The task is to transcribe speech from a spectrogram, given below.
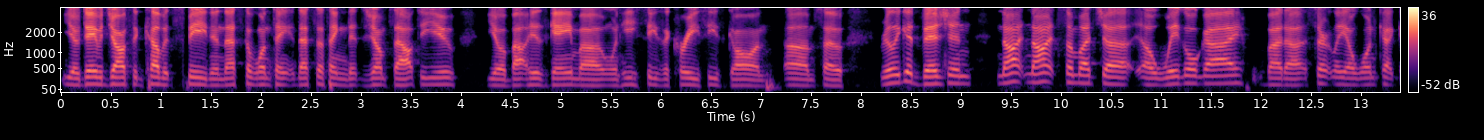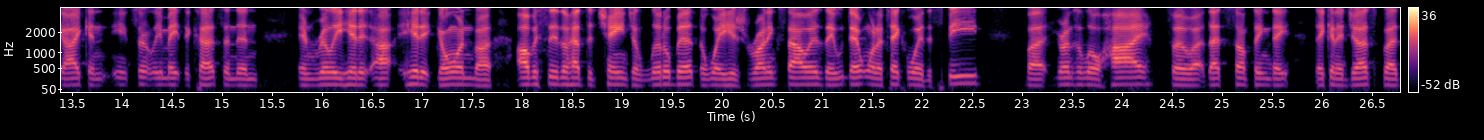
you know David Johnson covets speed, and that's the one thing. That's the thing that jumps out to you, you know, about his game. Uh, when he sees a crease, he's gone. Um, so really good vision. Not not so much a, a wiggle guy, but uh, certainly a one cut guy can certainly make the cuts, and then and really hit it uh, hit it going. But obviously, they'll have to change a little bit the way his running style is. They don't want to take away the speed, but runs a little high, so uh, that's something they they can adjust. But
